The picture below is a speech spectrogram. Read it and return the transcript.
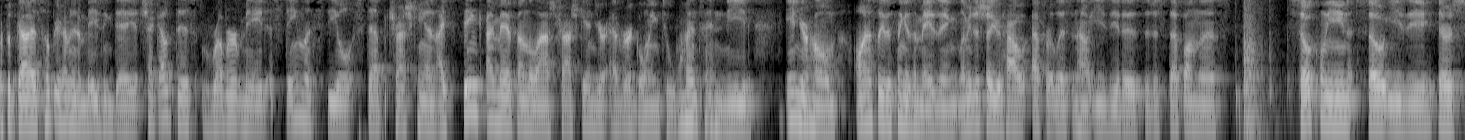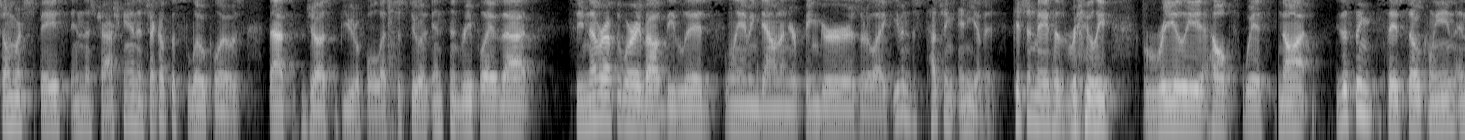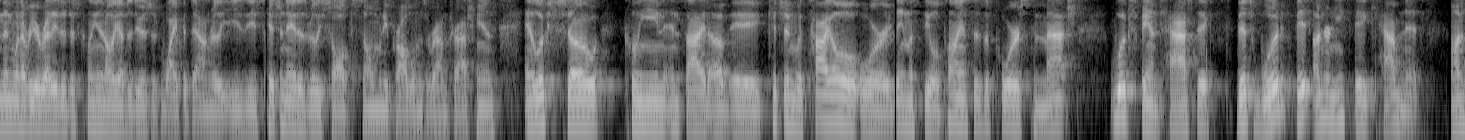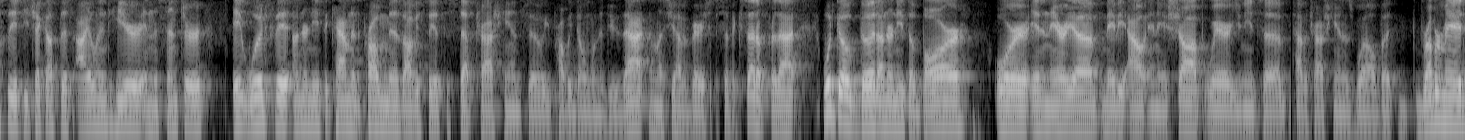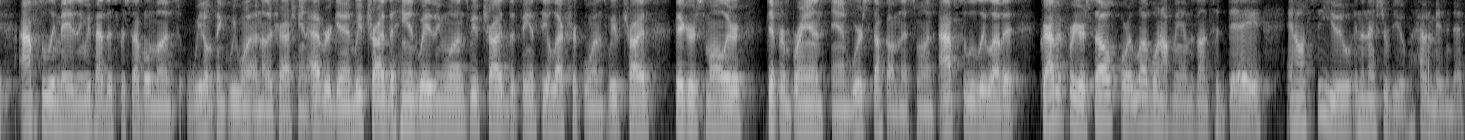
What's up guys? Hope you're having an amazing day. Check out this Rubbermaid stainless steel step trash can. I think I may have found the last trash can you're ever going to want and need in your home. Honestly, this thing is amazing. Let me just show you how effortless and how easy it is to just step on this. So clean, so easy. There's so much space in this trash can and check out the slow close. That's just beautiful. Let's just do an instant replay of that. So you never have to worry about the lid slamming down on your fingers or like even just touching any of it. KitchenAid has really, really helped with not, this thing stays so clean and then whenever you're ready to just clean it, all you have to do is just wipe it down really easy. So KitchenAid has really solved so many problems around trash cans and it looks so clean inside of a kitchen with tile or stainless steel appliances, of course, to match. Looks fantastic. This would fit underneath a cabinet. Honestly, if you check out this island here in the center, it would fit underneath the cabinet. The problem is obviously it's a step trash can, so you probably don't want to do that unless you have a very specific setup for that. Would go good underneath a bar or in an area, maybe out in a shop where you need to have a trash can as well. But Rubbermaid, absolutely amazing. We've had this for several months. We don't think we want another trash can ever again. We've tried the hand waving ones. We've tried the fancy electric ones. We've tried bigger, smaller, different brands, and we're stuck on this one. Absolutely love it. Grab it for yourself or a loved one off of Amazon today, and I'll see you in the next review. Have an amazing day.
